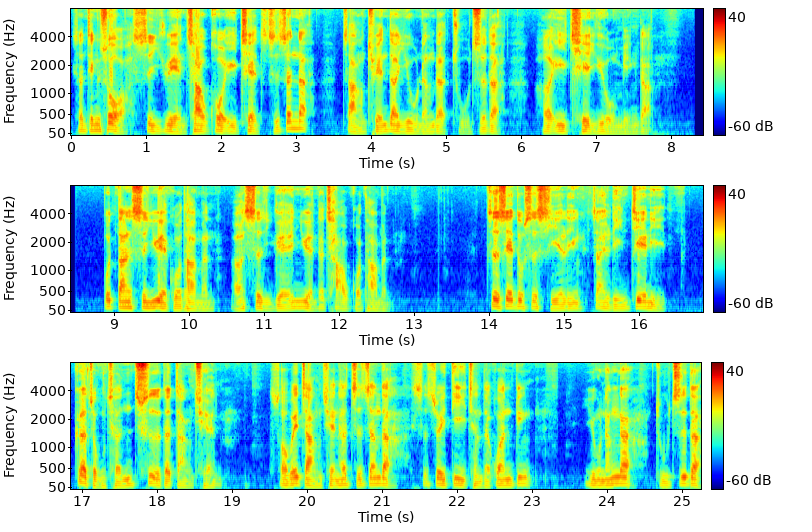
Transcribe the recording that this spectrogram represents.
圣经说，是远超过一切执政的、掌权的、有能的、组织的和一切有名的，不单是越过他们，而是远远的超过他们。这些都是邪灵在灵界里各种层次的掌权。所谓掌权和执政的，是最底层的官兵；有能的、组织的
